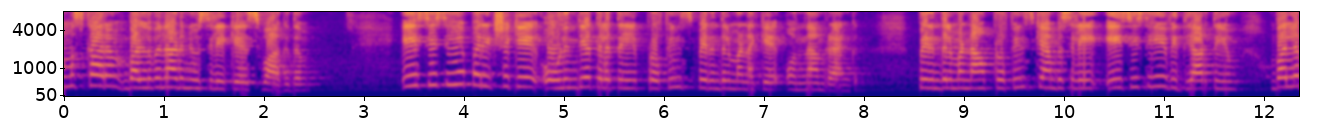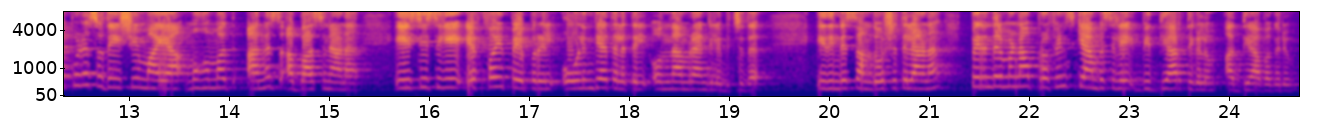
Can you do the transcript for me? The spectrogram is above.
നമസ്കാരം വള്ളുവനാട് ന്യൂസിലേക്ക് സ്വാഗതം. എ സി സി എ പരീക്ഷയ്ക്ക് ഓൾ ഇന്ത്യ തലത്തിൽ പ്രൊഫിൻസ് പെരിന്തൽമണ്ണയ്ക്ക് ഒന്നാം റാങ്ക്. പെരിന്തൽമണ്ണ പ്രൊഫിൻസ് ക്യാമ്പസിലെ എ സി സി എ വിദ്യാർത്ഥിയും വല്ലപ്പുഴ സ്വദേശിയുമായ Muhammad Anas അബ്ബാസിനാണ് A C C A F I പേപ്പറിൽ ഓൾ ഇന്ത്യ തലത്തിൽ ഒന്നാം റാങ്ക് ലഭിച്ചത്. ഇതിന്റെ സന്തോഷത്തിലാണ് പെരിന്തൽമണ്ണ പ്രൊഫിൻസ് ക്യാമ്പസിലെ വിദ്യാർത്ഥികളും അധ്യാപകരും.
